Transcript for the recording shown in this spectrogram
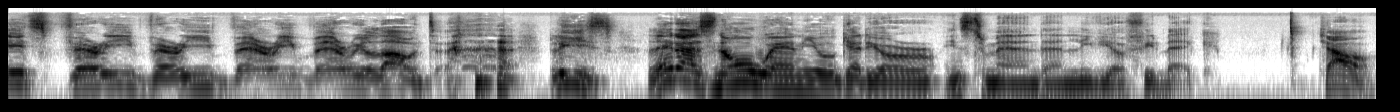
It's very, very, very, very loud. Please let us know when you get your instrument and leave your feedback. Ciao.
